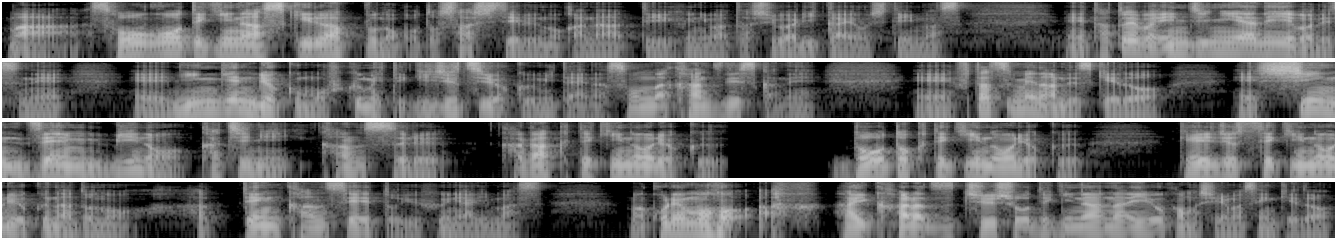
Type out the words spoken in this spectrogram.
まあ、総合的なスキルアップのことを指しているのかなっていうふうに私は理解をしています。例えばエンジニアで言えばですね、人間力も含めて技術力みたいな、そんな感じですかね。二つ目なんですけど、えー、真善美の価値に関する科学的能力、道徳的能力、芸術的能力などの発展完成というふうにあります。まあ、これも 相変わらず抽象的な内容かもしれませんけど、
